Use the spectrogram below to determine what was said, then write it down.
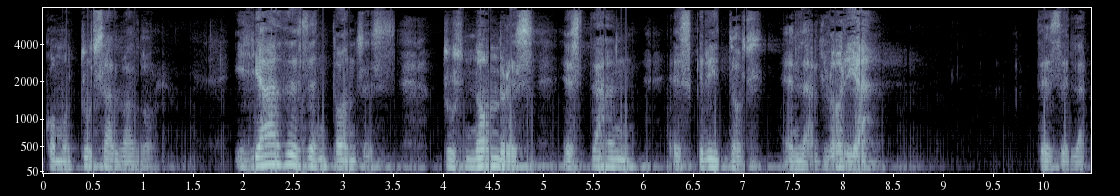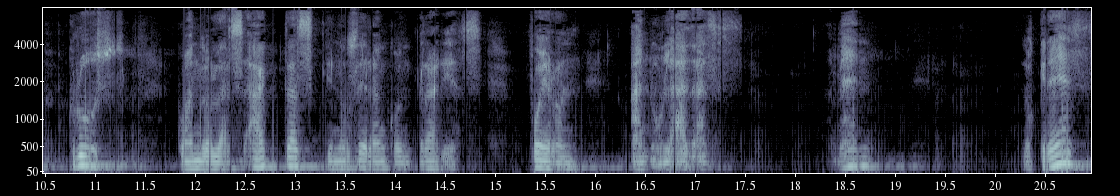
como tu Salvador. Y ya desde entonces tus nombres están escritos en la gloria desde la cruz, cuando las actas que nos eran contrarias fueron anuladas. Amén. ¿Lo crees?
